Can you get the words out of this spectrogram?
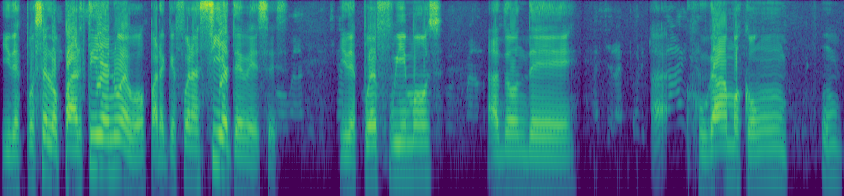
y después se lo partí de nuevo para que fueran siete veces. Y después fuimos a donde jugábamos con un, un-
